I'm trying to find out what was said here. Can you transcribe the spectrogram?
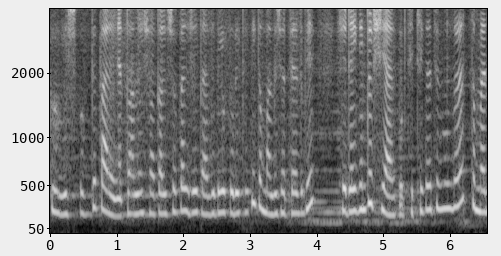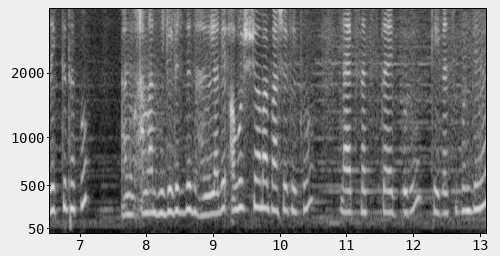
প্রবেশ করতে পারে না। তো আমি সকাল সকাল যে কাজগুলো করে থাকি তোমাদের সাথে আজকে সেটাই কিন্তু শেয়ার করছি। ঠিক আছে বন্ধুরা, তোমরা দেখতে থাকো। আর আমার ভিডিওটা যদি ভালো লাগে, অবশ্যই আমার পাশে থেকো। লাইক সাবস্ক্রাইব করো, ঠিক আছে বন্ধুরা?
